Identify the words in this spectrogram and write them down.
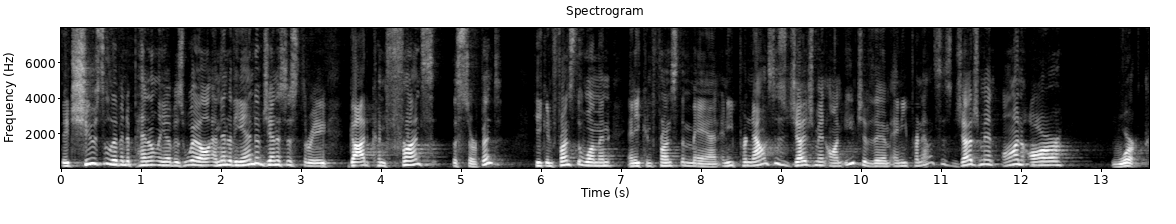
They choose to live independently of his will. And then at the end of Genesis 3, God confronts the serpent he confronts the woman and he confronts the man, and he pronounces judgment on each of them, and he pronounces judgment on our work.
